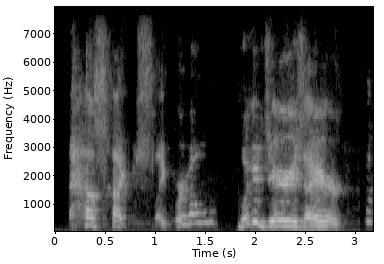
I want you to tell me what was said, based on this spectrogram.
I was like, sleeper hold? Look at Jerry's hair.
